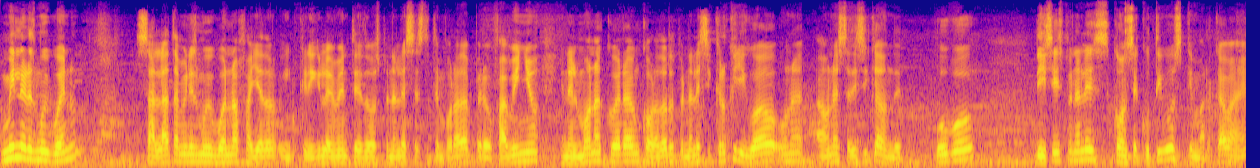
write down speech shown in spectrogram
Miller es muy bueno, Salah también es muy bueno, ha fallado increíblemente dos penales esta temporada, pero Fabiño en el Mónaco era un cobrador de penales y creo que llegó a una, a una estadística donde hubo 16 penales consecutivos que marcaba, ¿eh?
